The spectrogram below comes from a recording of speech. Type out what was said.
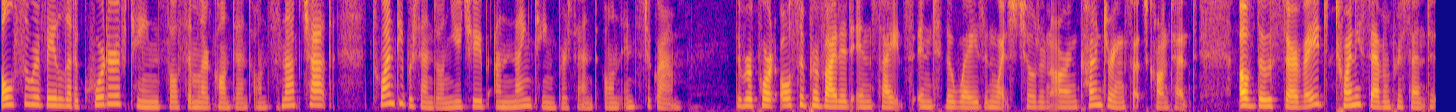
also reveal that a quarter of teens saw similar content on Snapchat, 20% on YouTube, and 19% on Instagram. The report also provided insights into the ways in which children are encountering such content. Of those surveyed, 27%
